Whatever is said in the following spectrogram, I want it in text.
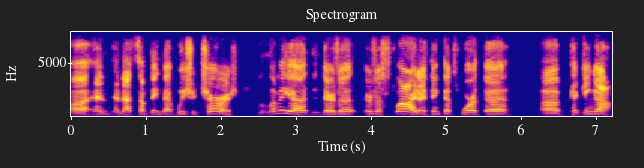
uh, and and that's something that we should cherish. Let me. Uh, there's a there's a slide I think that's worth uh, uh, picking up.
